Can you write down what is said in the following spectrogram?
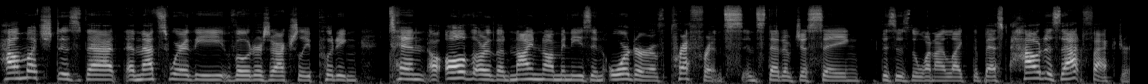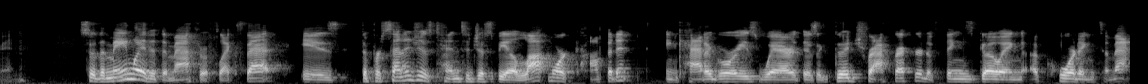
How much does that, and that's where the voters are actually putting 10, all the, or the nine nominees in order of preference instead of just saying, this is the one I like the best. How does that factor in? So, the main way that the math reflects that is the percentages tend to just be a lot more confident in categories where there's a good track record of things going according to math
